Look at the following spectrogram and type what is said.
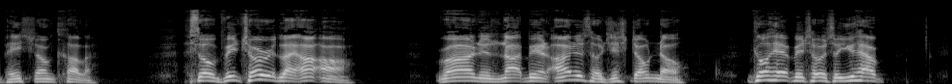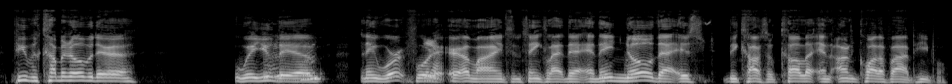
Based on color. So Victoria's like, uh uh-uh. uh. Ron is not being honest or just don't know. Go ahead, Victoria. So you have people coming over there where you Mm-hmm. live. They work for Yeah. the airlines and things like that, and they know that it's because of color and unqualified people.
